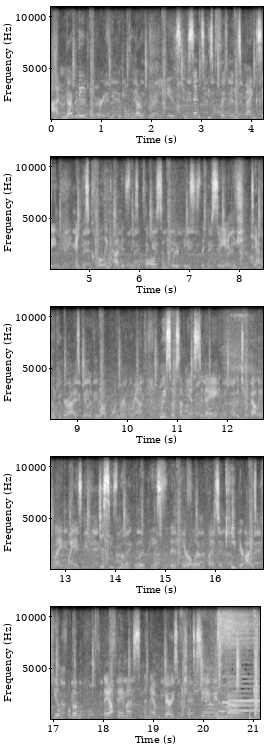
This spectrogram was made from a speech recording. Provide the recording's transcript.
Uh, nobody, or very few people, know who he is. In a sense, he's Brisbane's Banksy, and his calling card is these awesome blue pieces that you see, and you should definitely keep your eyes peeled if you are wandering around. We saw some yesterday in the Fortitude Valley laneways, just these little blue pieces that appear all over the place, so keep your eyes peeled for them. They are famous, and they are very special to see. It's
